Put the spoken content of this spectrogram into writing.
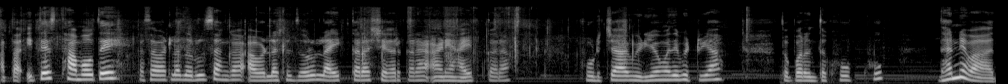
आता इथेच थांबवते. कसा वाटला जरूर सांगा. आवडला असेल जरूर लाईक करा शेअर करा आणि हाईप करा. पुढच्या व्हिडिओमध्ये भेटूया. तोपर्यंत खूप खूप धन्यवाद.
